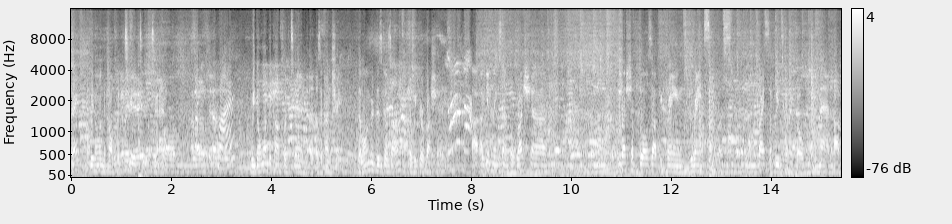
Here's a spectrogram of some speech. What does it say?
right? We don't want the conflict to, to, to end. Why? We don't want the conflict to end as a country. The longer this goes on, the weaker Russia is. I'll give an example. Russia, Russia blows up Ukraine's grain silos. Price of wheat's gonna go mad up.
